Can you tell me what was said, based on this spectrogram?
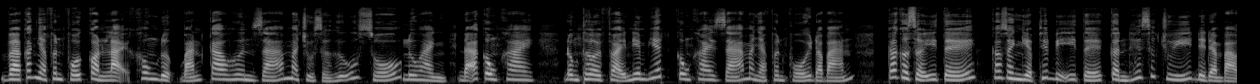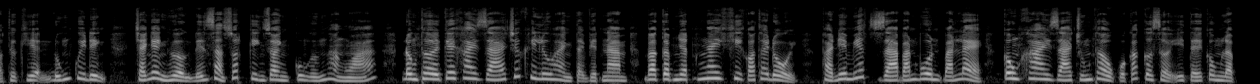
và các nhà phân phối còn lại không được bán cao hơn giá mà chủ sở hữu số lưu hành đã công khai, đồng thời phải niêm yết công khai giá mà nhà phân phối đó bán. Các cơ sở y tế, các doanh nghiệp thiết bị y tế cần hết sức chú ý để đảm bảo thực hiện đúng quy định, tránh ảnh hưởng đến sản xuất kinh doanh cung ứng hàng hóa, đồng thời kê khai giá trước khi lưu hành tại Việt Nam và cập nhật ngay khi có thay đổi, phải niêm yết giá bán buôn bán lẻ, công khai giá trúng thầu của các cơ sở y tế công lập,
